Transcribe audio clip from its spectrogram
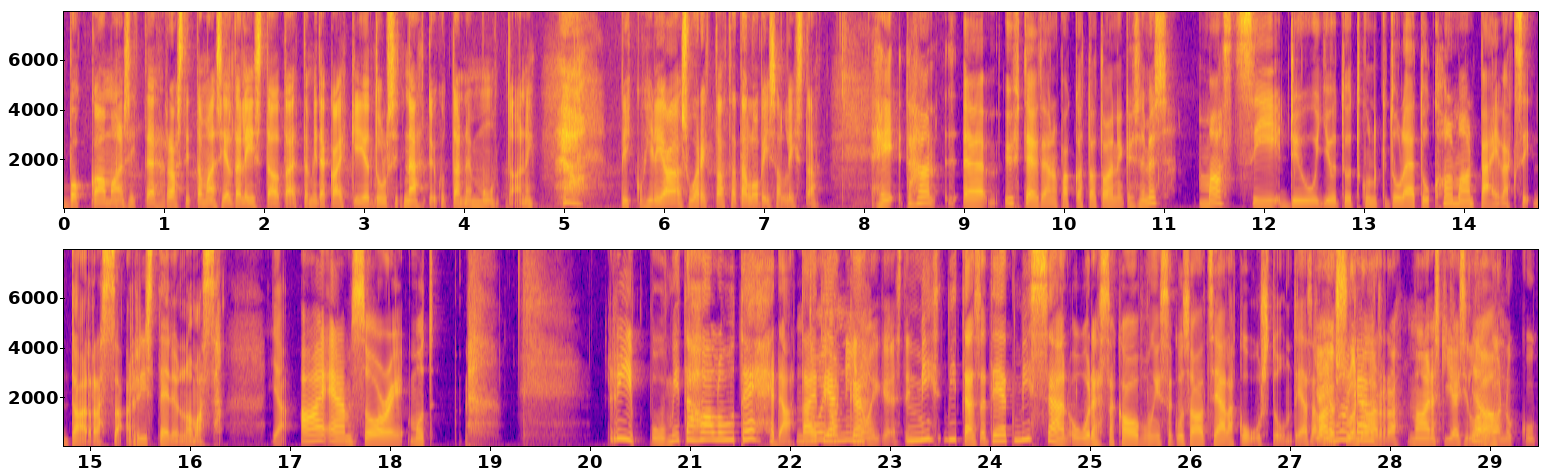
bokkaamaan sitten, rastittamaan sieltä listalta, että mitä kaikki on tullut sitten nähtyä, kun tänne muuttaa, niin pikkuhiljaa suorittaa tätä Lovisan listaa. Hei, tähän ö, yhteyteen on pakko ottaa toinen kysymys. Must see do jutut, kun tulee Tukholmaan päiväksi Darrassa risteilyn lomassa. Ja I am sorry, mutta riippuu mitä haluaa tehdä. No toi on niin oikeesti. Mi- mitä sä teet missään uudessa kaupungissa, kun sä oot siellä kuusi tuntia? Sä Ja jos sulla on käyt- darra, mä ainakin jäisin laivaan nukkuu.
